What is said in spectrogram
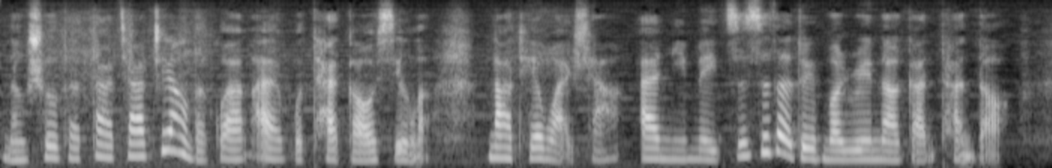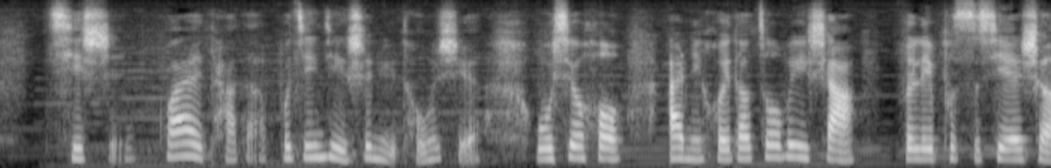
能受到大家这样的关爱，我太高兴了。那天晚上，安妮美滋滋地对 Marina 感叹道。其实关爱他的不仅仅是女同学。午休后，安妮回到座位上，菲利普斯先生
